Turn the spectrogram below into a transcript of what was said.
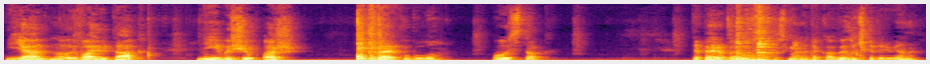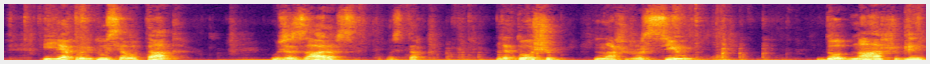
Я наливаю так, ніби щоб аж зверху було. Ось так. Тепер беру, ось в мене така вилочка дерев'яна, і я пройдуся отак, вже зараз, ось так, для того, щоб наш розсіл до дна, щоб він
